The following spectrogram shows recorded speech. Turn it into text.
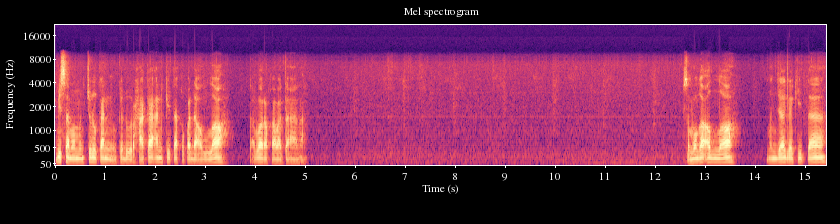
bisa memunculkan kedurhakaan kita kepada Allah tabaraka wa taala. Semoga Allah menjaga kita,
